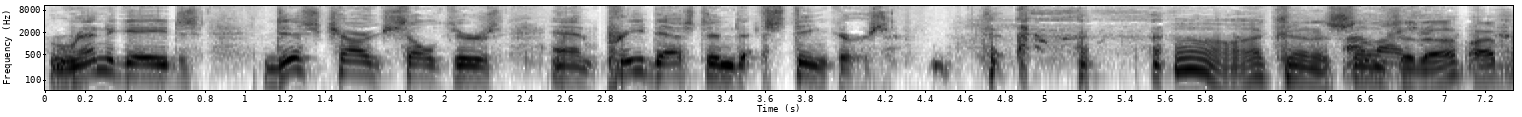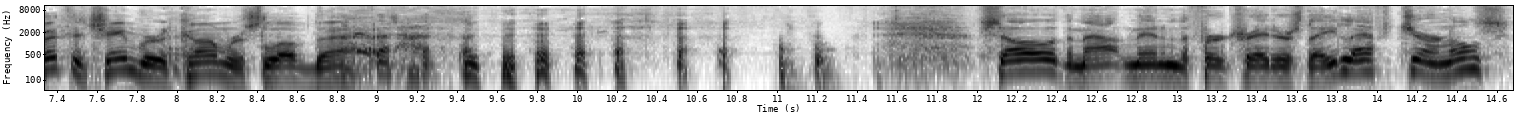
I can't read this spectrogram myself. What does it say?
renegades, discharged soldiers, and predestined stinkers. Oh, that kind of sums like it up. I bet the Chamber of Commerce loved that. So the mountain men and the fur traders, they left journals,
